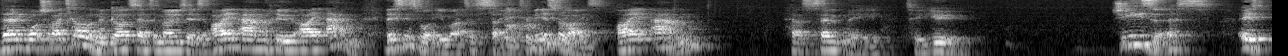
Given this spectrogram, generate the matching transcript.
Then what shall I tell them? And God said to Moses, I am who I am. This is what you are to say to the Israelites I am has sent me to you. Jesus is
